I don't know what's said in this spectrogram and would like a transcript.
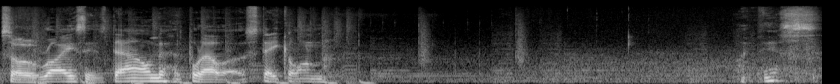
So rice is down. Let's put our steak on. This.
